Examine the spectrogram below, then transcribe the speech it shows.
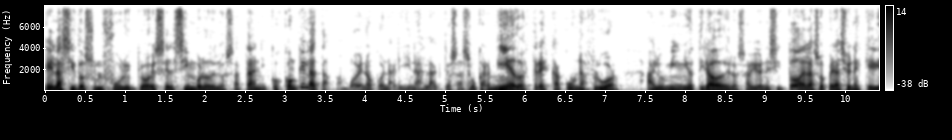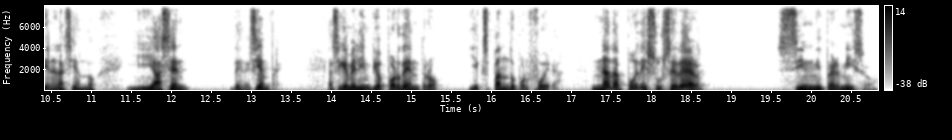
El ácido sulfúrico es el símbolo de los satánicos. ¿Con qué la tapan? Bueno, con harinas, lácteos, azúcar, miedo, estrés, cacuna, flúor aluminio tirado de los aviones y todas las operaciones que vienen haciendo y hacen desde siempre. Así que me limpio por dentro y expando por fuera. Nada puede suceder sin mi permiso.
